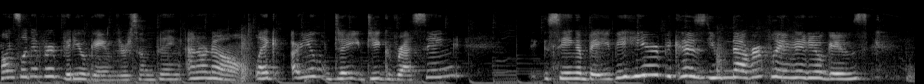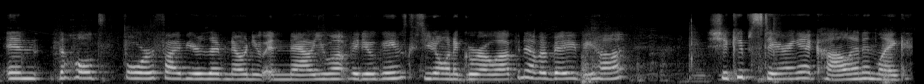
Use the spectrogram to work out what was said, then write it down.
Colin's looking for video games or something. I don't know. Like, are you de degressing seeing a baby here? Because you never play video games in the whole four or five years I've known you and now you want video games because you don't want to grow up and have a baby, huh? She keeps staring at Colin and like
